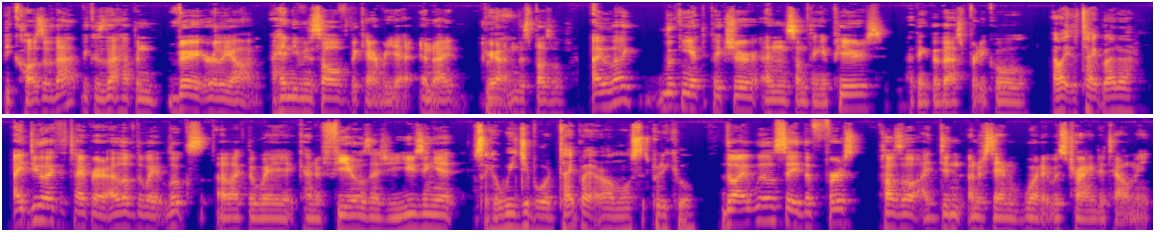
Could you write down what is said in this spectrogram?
because of that, because that happened very early on. I hadn't even solved the camera yet, and I'd gotten this puzzle. I like looking at the picture and something appears. I think that that's pretty cool. I like the typewriter. I do like the typewriter. I love the way it looks. I like the way it kind of feels as you're using it. It's like a Ouija board typewriter almost. It's pretty cool. Though I will say the first puzzle, I didn't understand what it was trying to tell me.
